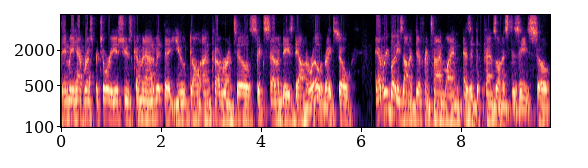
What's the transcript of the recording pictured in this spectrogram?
they may have respiratory issues coming out of it that you don't uncover until six, seven days down the road, right? So everybody's on a different timeline as it depends on this disease. So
